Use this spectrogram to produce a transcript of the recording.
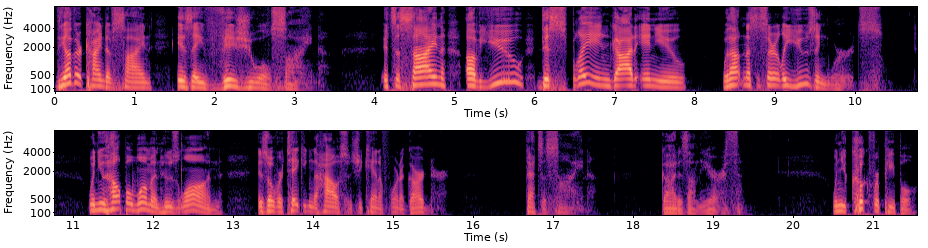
The other kind of sign is a visual sign. It's a sign of you displaying God in you without necessarily using words. When you help a woman whose lawn is overtaking the house and she can't afford a gardener, that's a sign God is on the earth. When you cook for people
